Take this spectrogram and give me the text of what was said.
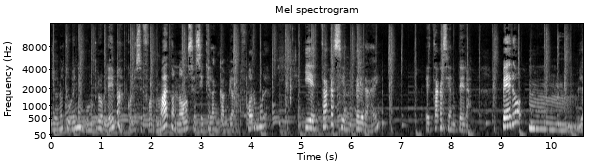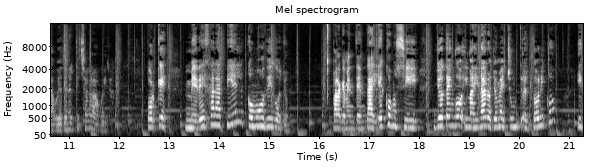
yo no tuve ningún problema con ese formato. No lo sé si es que le han cambiado la fórmula. Y está casi entera, ¿eh? Está casi entera. Pero mmm, la voy a tener que echar a la hoguera. ¿Por qué? Me deja la piel, como os digo yo. Para que me entendáis. Es como si yo tengo, imaginaros, yo me echo el tónico y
